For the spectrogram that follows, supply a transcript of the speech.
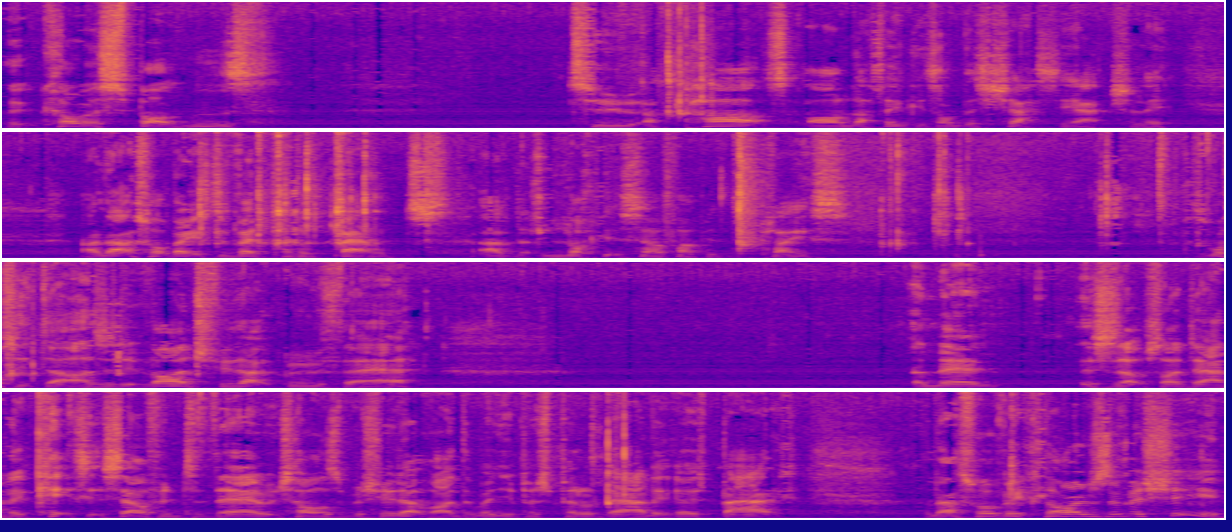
that corresponds to a part on, I think it's on the chassis actually, and that's what makes the red pedal bounce and lock itself up into place. Because what it does is it rides through that groove there, and then this is upside down, it kicks itself into there, which holds the machine upright. Then when you push the pedal down, it goes back, and that's what reclines the machine.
